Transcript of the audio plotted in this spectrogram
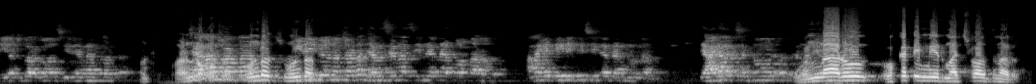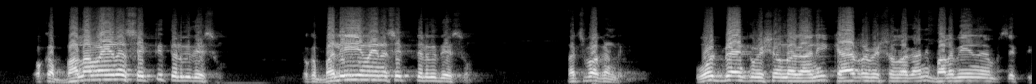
నియోజకవర్గంలో సీనియర్ నేతలు ఉంటారు. చాలా చోట్ల ఉండొచ్చు ఉండొచ్చు TDP ఉన్న చోట జనసేన సీనియర్ నేతలు ఉన్నారు. అలాగే టీడీపీ సీనియర్ నేతలు ఉన్నారు. త్యాగాలకు సిద్ధం ఉన్నారు. ఒకటి మీరు మర్చిపోతున్నారు. ఒక బలమైన శక్తి తెలుగుదేశం. ఒక బలీయమైన శక్తి తెలుగుదేశం. మర్చిపోకండి. ఓట్ బ్యాంక్ విషయంలో కానీ క్యాడర్ విషయంలో కానీ బలమైన శక్తి.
